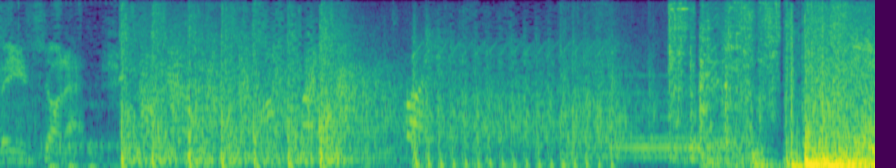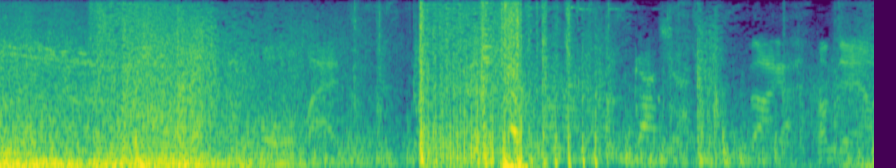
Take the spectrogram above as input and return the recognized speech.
Being shot at. Fun. Four lads. Gotcha. Bugger, I'm down.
